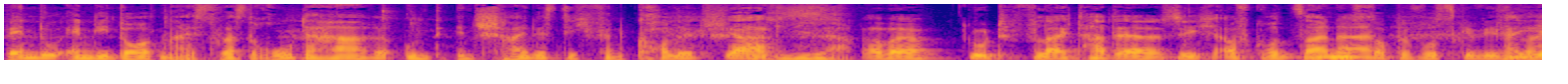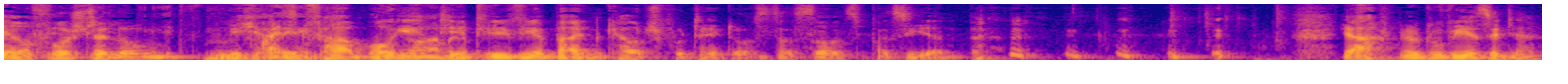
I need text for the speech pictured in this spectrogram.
wenn du Andy Dalton heißt, du hast rote Haare und entscheidest dich für ein College ja, Lila. Aber gut, vielleicht hat er sich aufgrund seiner Karrierevorstellung sein, nicht an den Farben orientiert, wie wir beiden Couch Potatoes. Das soll es passieren. ja, du, wir sind ja.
